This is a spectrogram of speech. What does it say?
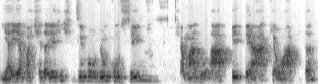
E aí, a partir daí, a gente desenvolveu um conceito chamado APTA, que é o APTA,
